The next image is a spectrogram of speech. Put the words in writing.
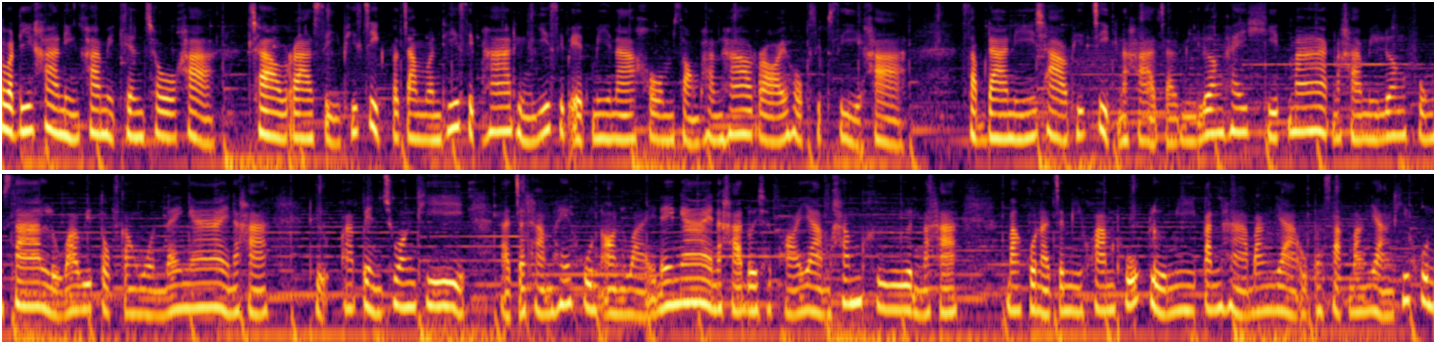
สวัสดีค่ะ หนิงคามิกเคนโชค่ะ ชาวราศีพิจิกประจำวันที่ 15ถึง21 มีนาคม 2564 ค่ะ สัปดาห์นี้ชาวพิจิกนะคะ จะมีเรื่องให้คิดมากนะคะ มีเรื่องฟุ้งซ่านหรือว่าวิตกกังวลได้ง่ายนะคะ ถือว่าเป็นช่วงที่อาจจะทำให้คุณอ่อนไหวได้ง่ายนะคะ โดยเฉพาะยามค่ำคืนนะคะบางคนอาจจะมีความทุกข์หรือมีปัญหาบางอย่างอุปสรรคบางอย่างที่คุณ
